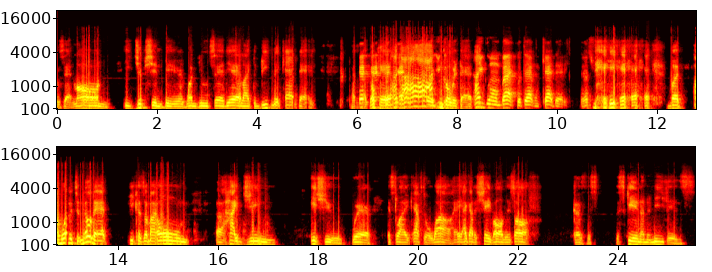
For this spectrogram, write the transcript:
was that long Egyptian beard. One dude said, "Yeah, like the beatnik cat daddy." I was like, "Okay, I, I, I can go with that." I, You going back with that one, Cat Daddy? That's right. yeah. But I wanted to know that because of my own uh, hygiene issue, where it's like after a while, hey, I got to shave all this off because the the skin underneath is,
